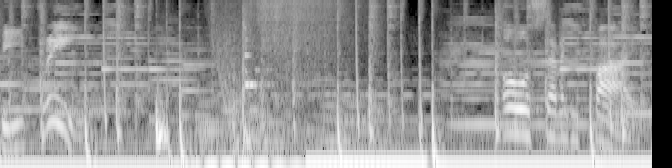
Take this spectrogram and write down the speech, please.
B3 O75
